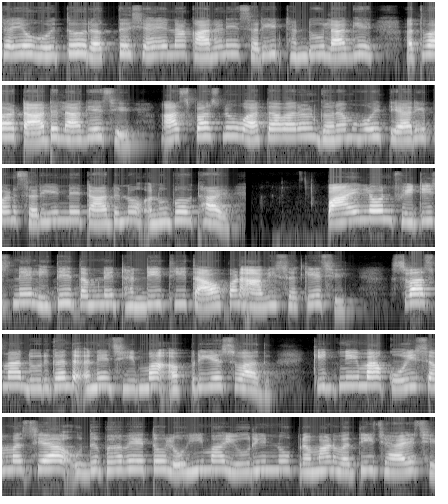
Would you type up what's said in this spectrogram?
થયો હોય તો રક્તક્ષયના કારણે શરીર ઠંડુ લાગે અથવા ટાઢ લાગે છે. આસપાસનું વાતાવરણ ગરમ હોય ત્યારે પણ શરીરને ટાઢનો અનુભવ થાય. પાયલોન ફિટિસને લીધે તમને ઠંડીથી તાવ પણ આવી શકે છે. શ્વાસમાં દુર્ગંધ અને જીભમાં અપ્રિય સ્વાદ. કિડનીમાં કોઈ સમસ્યા ઉદ્ભવે તો લોહીમાં યુરિનનું પ્રમાણ વધી જાય છે.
